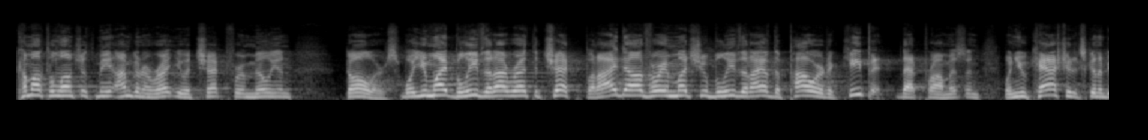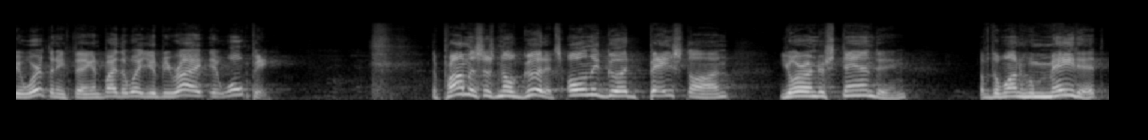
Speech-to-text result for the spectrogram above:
come out to lunch with me, I'm going to write you a check for a million dollars. Well, you might believe that I write the check, but I doubt very much you believe that I have the power to keep it, that promise. And when you cash it, it's going to be worth anything. And by the way, you'd be right, it won't be. The promise is no good. It's only good based on your understanding of the one who made it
